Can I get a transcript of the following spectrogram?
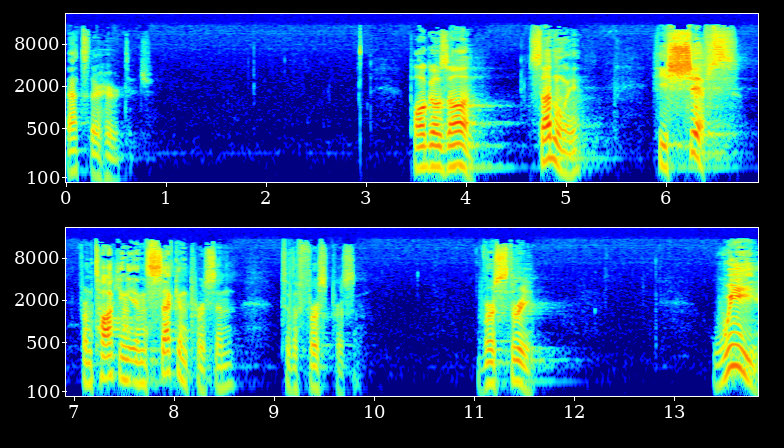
That's their heritage. Paul goes on. Suddenly, he shifts from talking in second person to the first person. Verse 3 We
